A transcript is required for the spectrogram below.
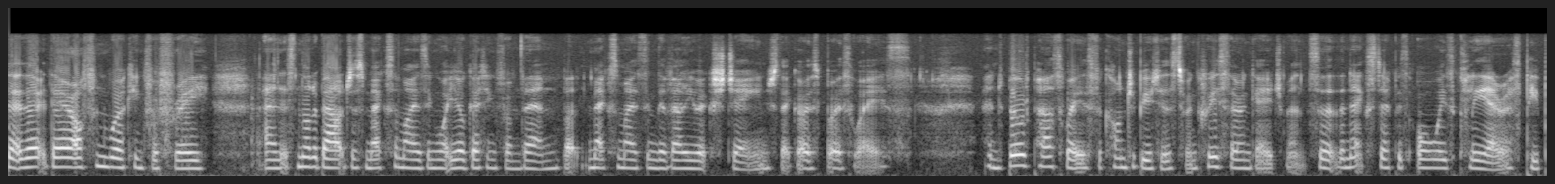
they're, they're often working for free and it's not about just maximizing what you're getting from them but maximizing the value exchange that goes both ways and build pathways for contributors to increase their engagement so that the next step is always clear if people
